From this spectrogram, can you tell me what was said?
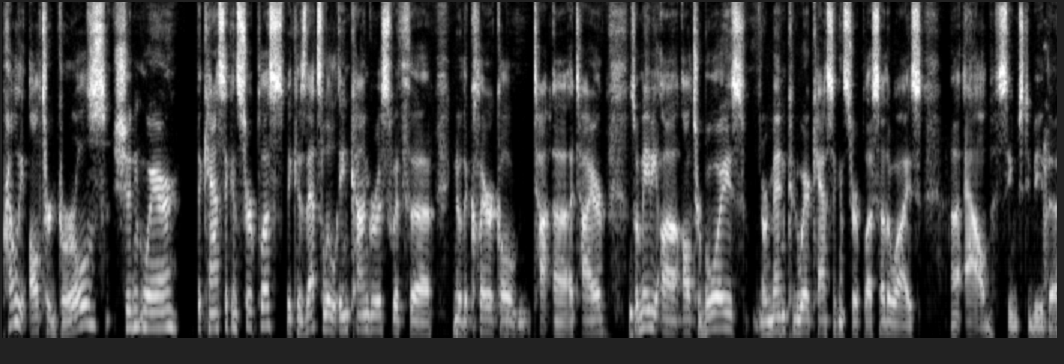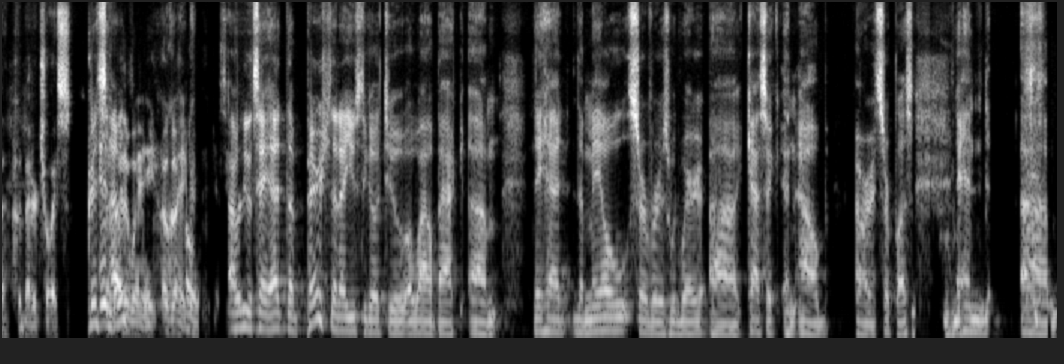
probably altar girls shouldn't wear the cassock and surplice because that's a little incongruous with uh, you know the clerical ti uh, attire. So maybe uh, altar boys or men could wear cassock and surplice. Otherwise, uh, alb seems to be the the better choice. Chris, And by was- the way, oh, go ahead. Oh, I was going to say at the parish that I used to go to a while back, um, they had the male servers would wear uh, cassock and alb or surplice, and um,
